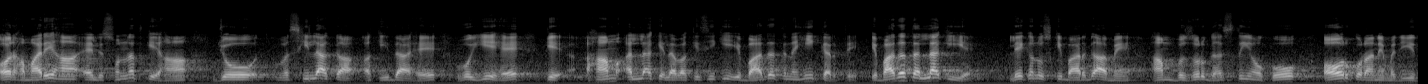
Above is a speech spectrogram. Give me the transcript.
और हमारे यहाँ, अहल सुन्नत के यहाँ जो वसीला का अकीदा है, वो ये है कि हम अल्लाह के अलावा किसी की इबादत नहीं करते। इबादत अल्लाह की है। लेकिन उसकी बारगाह में हम बुज़ुर्ग हस्तियों को और कुरान मजीद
